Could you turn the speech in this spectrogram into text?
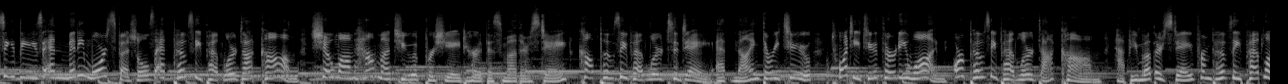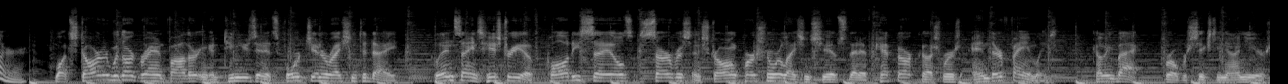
See these and many more specials at posypeddler.com. Show mom how much you appreciate her this Mother's Day. Call Posy Peddler today at 932 2231 or posypeddler.com. Happy Mother's Day from Posy Peddler. What started with our grandfather and continues in its fourth generation today, Glen Saint's history of quality sales, service, and strong personal relationships that have kept our customers and their families coming back for over 69 years.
